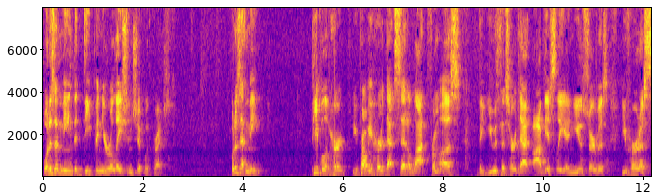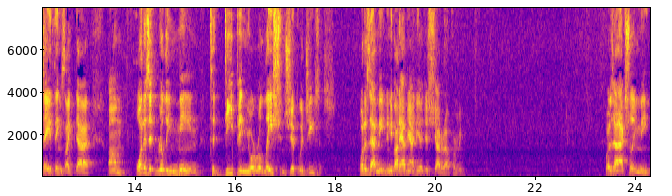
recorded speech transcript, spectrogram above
What does it mean to deepen your relationship with Christ? What does that mean? People have heard, you probably heard that said a lot from us. The youth has heard that, obviously, in youth service. You've heard us say things like that. Um, what does it really mean to deepen your relationship with Jesus? What does that mean? Anybody have any idea? Just shout it out for me. What does that actually mean?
